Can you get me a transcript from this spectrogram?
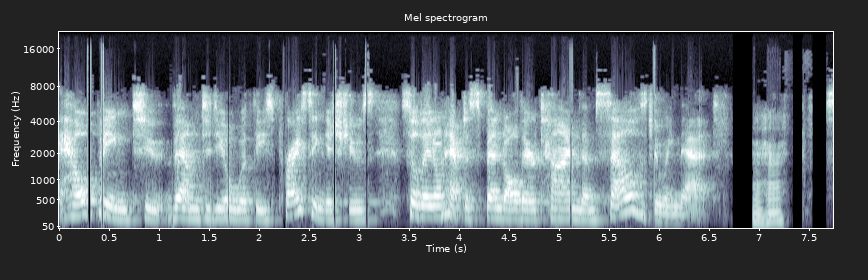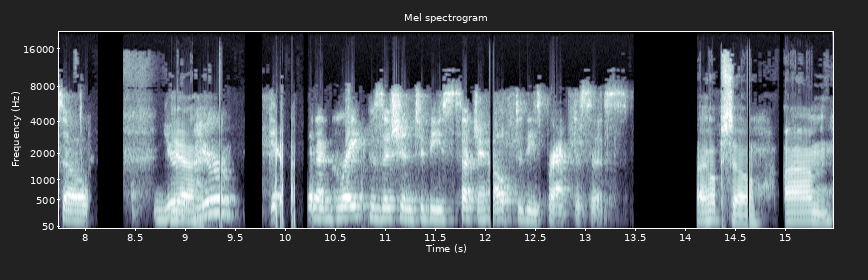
helping to them to deal with these pricing issues so they don't have to spend all their time themselves doing that. Mm-hmm. So you're yeah. you're in a great position to be such a help to these practices. I hope so. Um,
